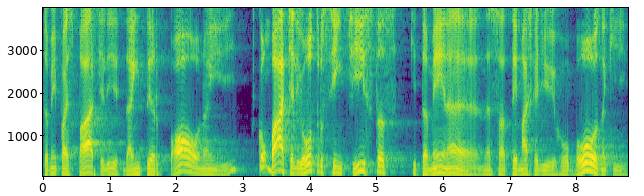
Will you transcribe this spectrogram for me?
também faz parte ali da Interpol, né, e combate ali outros cientistas que também, né, nessa temática de robôs, né, que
